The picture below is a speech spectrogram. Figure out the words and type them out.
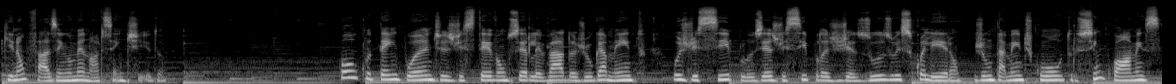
que não fazem o menor sentido. Pouco tempo antes de Estevão ser levado a julgamento, os discípulos e as discípulas de Jesus o escolheram, juntamente com outros cinco homens,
